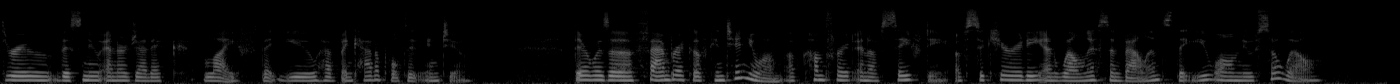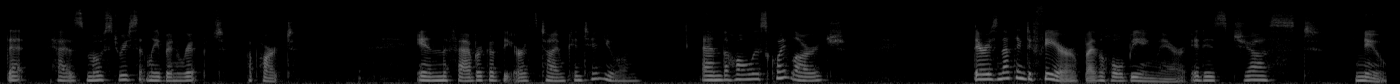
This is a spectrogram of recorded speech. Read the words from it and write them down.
through this new energetic life that you have been catapulted into. There was a fabric of continuum, of comfort and of safety, of security and wellness and balance that you all knew so well that has most recently been ripped apart in the fabric of the earth time continuum. And the hole is quite large. There is nothing to fear by the hole being there, it is just new.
